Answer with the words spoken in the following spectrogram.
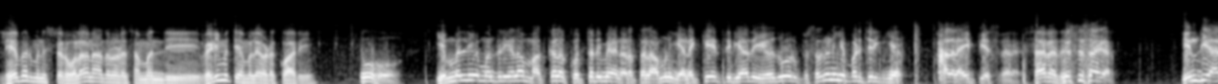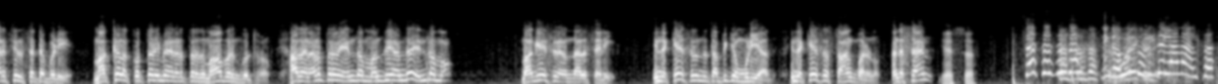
லேபர் மினிஸ்டர் உலகநாதனோட சம்பந்தி வெடிமுத்து எம்எல்ஏவோட குவாரி. ஓஹோ எம்எல்ஏ மந்திரி எல்லாம் மக்களை கொத்தடிமையா நடத்தலாம்னு எனக்கே தெரியாத ஏதோ ஒரு புத்தகம் நீங்க படிச்சிருக்கீங்க. அதுல ஐபிஎஸ் வேற. சார் அது மிஸ்டர் சாகர் இந்திய அரசியல் சட்டப்படி மக்களை கொத்தடிமையா நடத்துறது மாபெரும் குற்றம். அதை நடத்துறவன் எந்த மந்திரியா இருந்தா எந்த மகேசன் இருந்தாலும் சரி. இந்த கேஸ்ல இருந்து தப்பிக்க முடியாது. இந்த கேஸ ஸ்ட்ராங் பண்ணணும். Understand yes sir sir sir sir sir நீங்க ரொம்ப துணிச்சலான ஆள் சார்.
